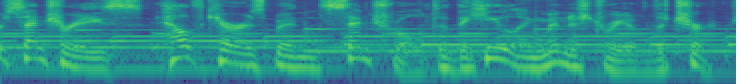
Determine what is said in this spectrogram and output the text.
For centuries, healthcare has been central to the healing ministry of the church.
